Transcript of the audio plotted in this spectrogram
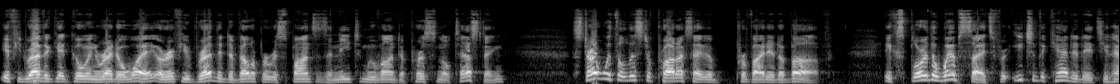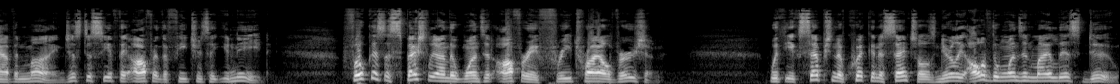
If you'd rather get going right away, or if you've read the developer responses and need to move on to personal testing, start with the list of products I have provided above. Explore the websites for each of the candidates you have in mind, just to see if they offer the features that you need. Focus especially on the ones that offer a free trial version. With the exception of Quicken Essentials, nearly all of the ones in my list do.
